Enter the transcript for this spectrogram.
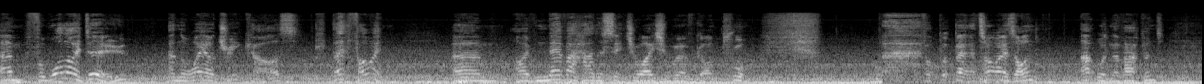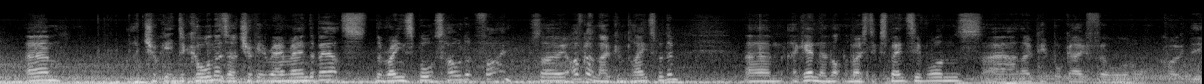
Um, for what I do and the way I treat cars, they're fine. Um, I've never had a situation where I've gone, "Phew, if I put better tyres on, that wouldn't have happened. Um, I chuck it into corners, I chuck it around roundabouts. The rain sports hold up fine, so I've got no complaints with them. Um, again, they're not the most expensive ones. Uh, I know people go for quote the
